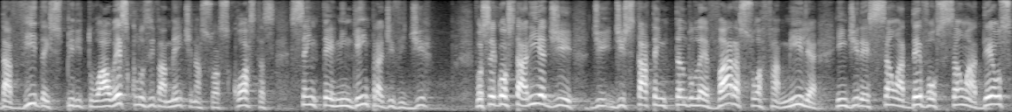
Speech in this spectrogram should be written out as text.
da vida espiritual exclusivamente nas suas costas, sem ter ninguém para dividir? Você gostaria de, de, de, estar tentando levar a sua família em direção à devoção a Deus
